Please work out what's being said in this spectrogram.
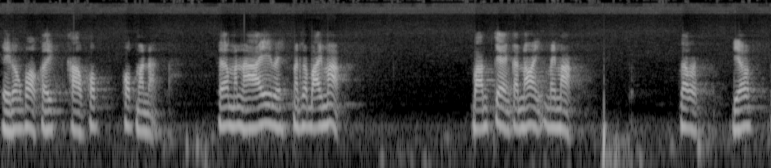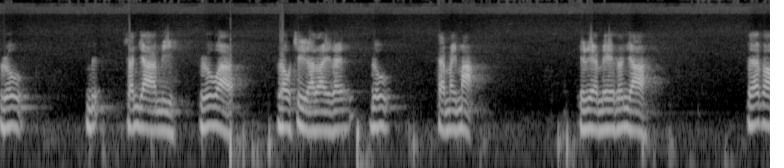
ที่หลวงพ่อเคยข่าวพบพบมันอะ แล้วมันหายไป มันสบายมาก บานแจ้งกันน้อยไม่มากแล้วเดี๋ยวรู้สัญญามีรู้ว่าเราชื่ออะไรแล้วรู้ แต่ไม่มากเรียกเมสัญญา แล้วก็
